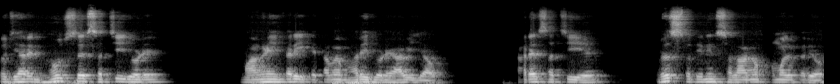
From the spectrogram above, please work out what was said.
તો જ્યારે નવસે સચી જોડે માંગણી કરી કે તમે મારી જોડે આવી જાઓ, ત્યારે સચીએ બૃહસ્પતિની સલાહનો અમલ કર્યો.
